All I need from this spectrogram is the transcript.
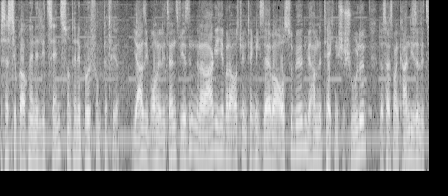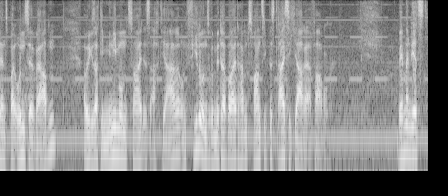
Das heißt, Sie brauchen eine Lizenz und eine Prüfung dafür. Ja, Sie brauchen eine Lizenz. Wir sind in der Lage, hier bei der Austrian Technik selber auszubilden. Wir haben eine technische Schule. Das heißt, man kann diese Lizenz bei uns erwerben. Aber wie gesagt, die Minimumzeit ist acht Jahre und viele unserer Mitarbeiter haben 20 bis 30 Jahre Erfahrung. Wenn man jetzt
